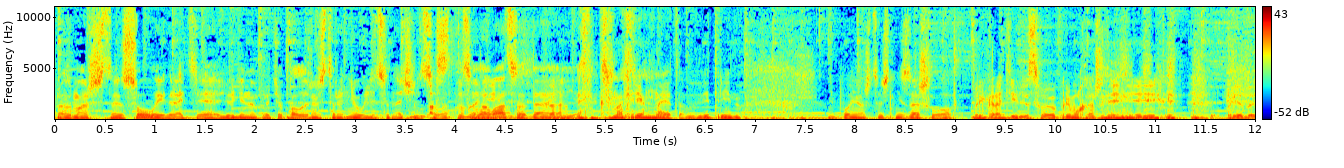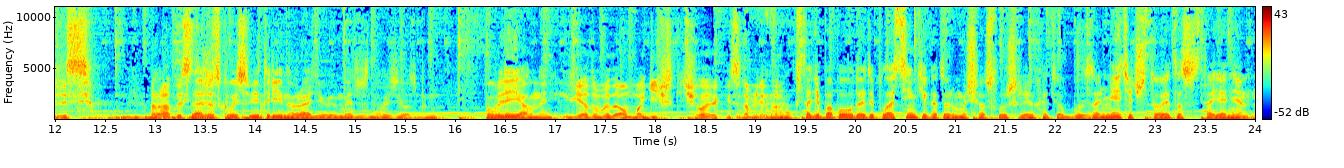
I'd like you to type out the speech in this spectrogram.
размашистое соло играть, э, люди на противоположной стороне улицы начали целоваться, да, да. я так смотрел на это в витрину и понял, что с не зашло. прекратили свое прямохождение и предались радости. Даже сквозь витрину радио Imagine Оззи Осборн повлиял на них. Я думаю, да, он магический человек, несомненно. А, Кстати, по поводу этой пластинки, которую мы сейчас слушали, хотел бы заметить, что это состояние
